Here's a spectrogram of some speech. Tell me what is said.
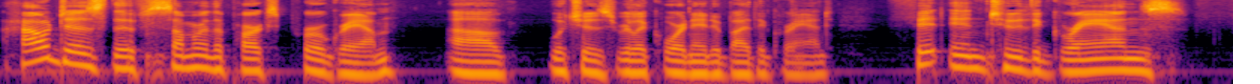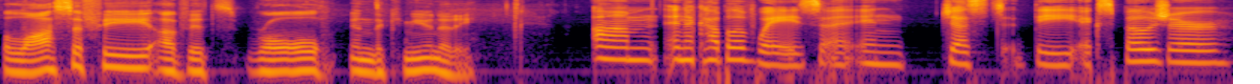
how does the summer in the parks program uh, which is really coordinated by the grand fit into the grand's philosophy of its role in the community um, in a couple of ways uh, in just the exposure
